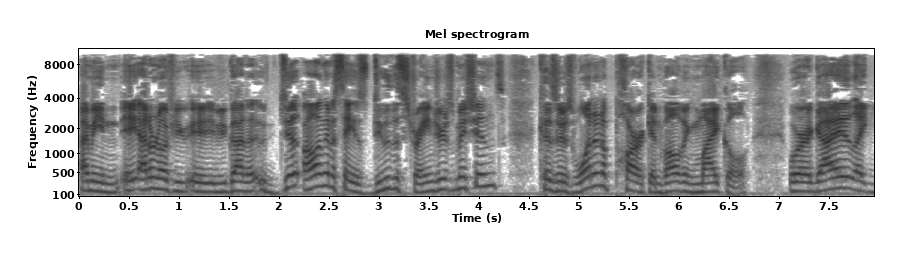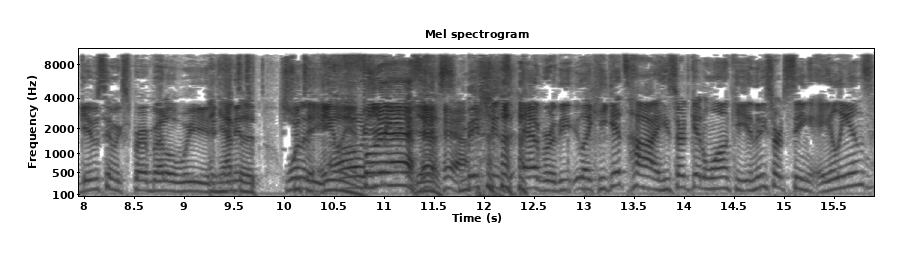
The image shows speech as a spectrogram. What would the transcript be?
I mean, eh, I don't know if you if you got it. ju- All I'm going to say is do the strangers missions because there's one in a park involving Michael where a guy like gives him experimental weed And you have to it's one shoot of the the aliens. funniest oh, yeah. Yes. missions ever. The like he gets high, he starts getting wonky, and then he starts seeing aliens,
